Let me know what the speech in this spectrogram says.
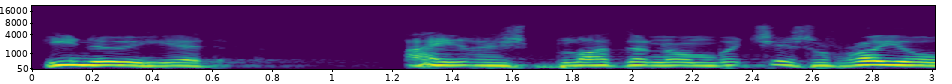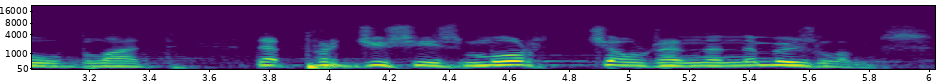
He knew he had Irish blood in him, which is royal blood that produces more children than the Muslims.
